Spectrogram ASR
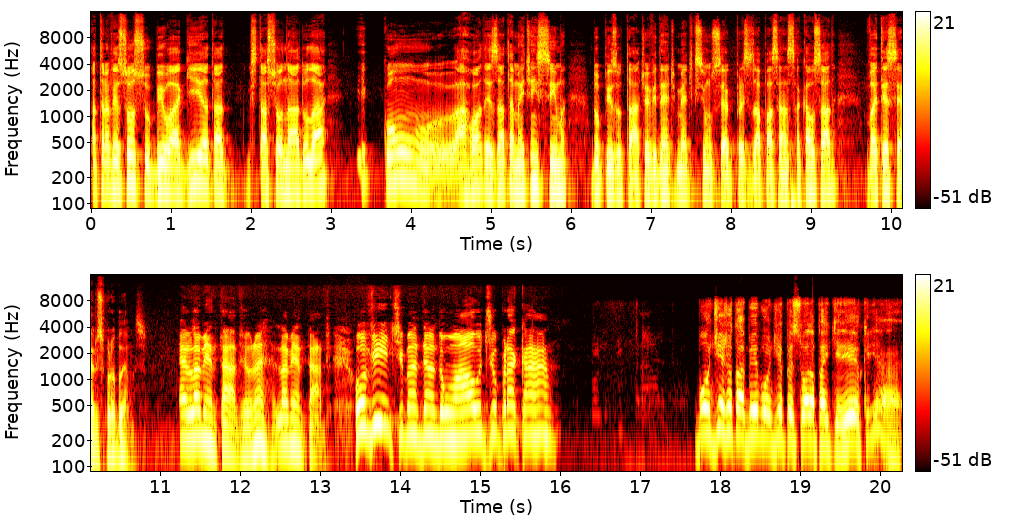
atravessou, subiu a guia, está estacionado lá e com a roda exatamente em cima do piso tátil. Evidentemente que se um cego precisar passar nessa calçada, vai ter sérios problemas. É lamentável, né? Lamentável. Ouvinte mandando um áudio para cá. Bom dia, JB. Bom dia, pessoal da Pai Querer. Eu queria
